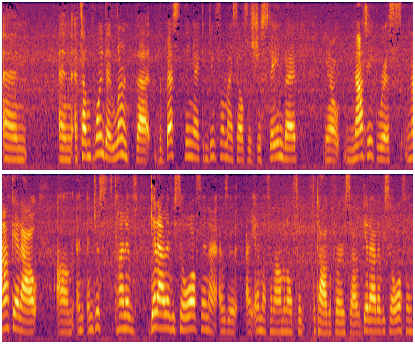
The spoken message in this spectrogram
and and at some point, I learned that the best thing I can do for myself is just stay in bed, you know, not take risks, not get out, um, and and just kind of get out every so often. I, I was a I am a phenomenal ph- photographer, so I would get out every so often,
